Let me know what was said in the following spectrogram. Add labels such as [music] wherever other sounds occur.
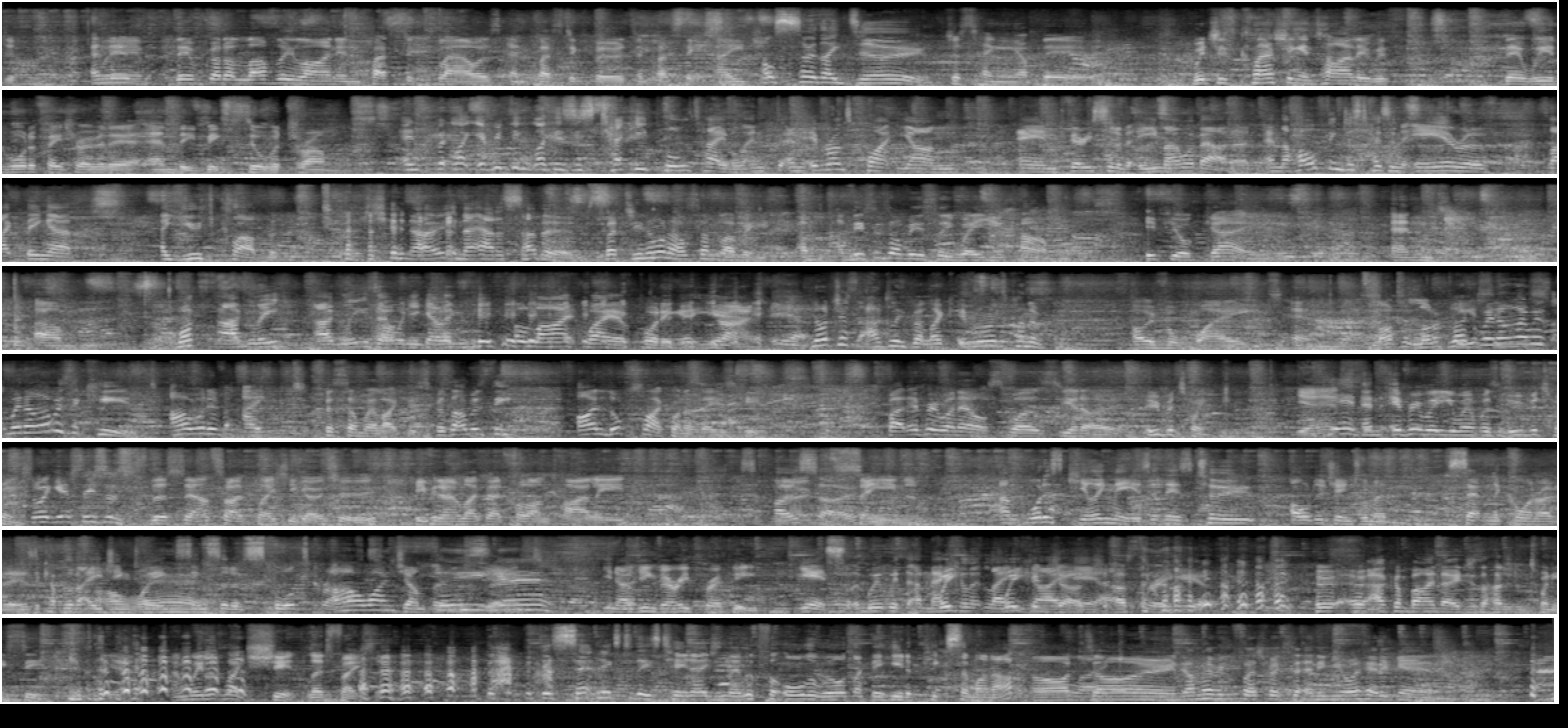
And they've, they've got a lovely line in plastic flowers and plastic birds and plastic cages Oh, so they do. just hanging up there, which is clashing entirely with their weird water feature over there and the big silver drums. And but like everything, like there's this tacky pool table, and and everyone's quite young and very sort of emo about it, and the whole thing just has an air of like being a a youth club, [laughs] you know, in the outer suburbs. But do you know what else I'm loving? Um, this is obviously where you come if you're gay and um, what's Ugly, ugly. Is that what you're going with? polite way of putting it? [laughs] Yeah. Right. Yeah. Not just ugly, but like everyone's kind of overweight and lot, a lot of like when I was when I was a kid, I would have ached for somewhere like this because I was the I looked like one of these kids, but everyone else was you know uber twink, Yes. and everywhere you went was uber twink. So I guess this is the south side place you go to if you don't like that full on Kylie suppose so. scene. Um, what is killing me is that there's two older gentlemen sat in the corner over there. There's a couple of aging Oh, twins wow. in sort of sports crafts, Oh, I jumpers. see, and, yeah. You know, Looking very preppy. yes, with, with We, immaculate lady we can guy judge hair. us three here. [laughs] who, who- our combined age is 126. Yeah. and we look like shit, let's face it. But they're sat next to these teenagers and they look for all the world like they're here to pick someone up. Oh, Like- don't! I'm having flashbacks to Andy Muirhead again.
